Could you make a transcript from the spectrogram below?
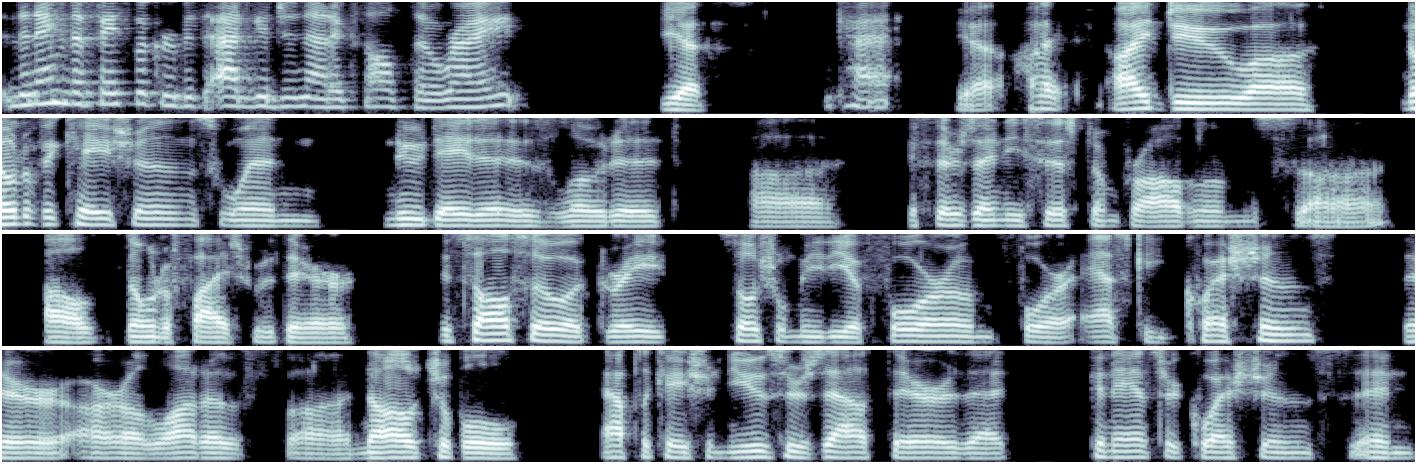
the name of the Facebook group is ADGA Genetics, also, right? Yes. Okay. Yeah, I I do uh, notifications when new data is loaded. Uh, if there's any system problems, uh, I'll notify through there. It's also a great social media forum for asking questions. There are a lot of uh, knowledgeable application users out there that can answer questions, and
